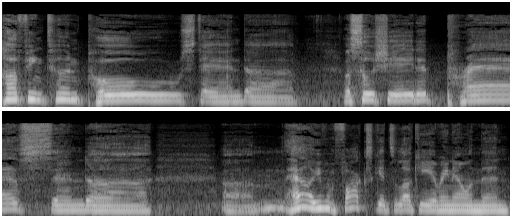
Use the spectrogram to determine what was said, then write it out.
Huffington Post and uh, Associated Press and uh, um, hell, even Fox gets lucky every now and then.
